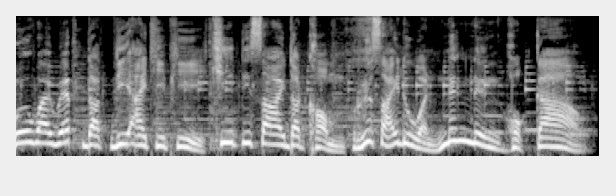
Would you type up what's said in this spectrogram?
www.ditp-design.com หรือสายด่วน1169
